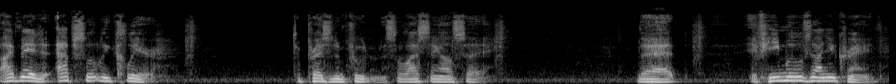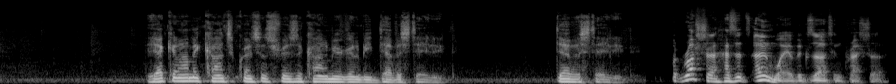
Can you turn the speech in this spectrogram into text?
I've made it absolutely clear to President Putin, it's the last thing I'll say, that if he moves on Ukraine, the economic consequences for his economy are going to be devastating. Devastating. But Russia has its own way of exerting pressure.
